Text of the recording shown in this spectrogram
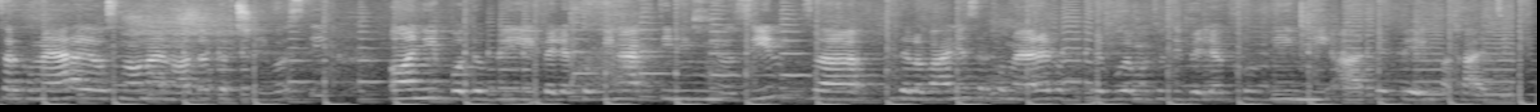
Sarkomera je osnovna enota krčljivosti. Oni bodo bili beljakovina aktivni miozin, za delovanje sarkomere pa potrebujemo tudi beljakovini ATP in pa kalcij.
